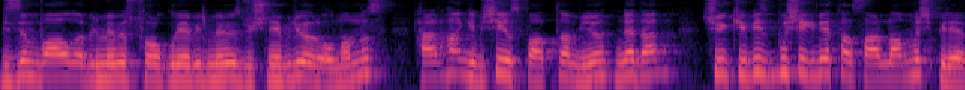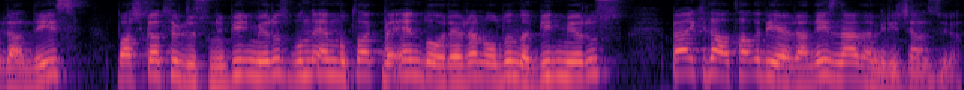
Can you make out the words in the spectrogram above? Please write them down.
bizim var olabilmemiz, sorgulayabilmemiz, düşünebiliyor olmamız herhangi bir şey ispatlamıyor. Neden? Çünkü biz bu şekilde tasarlanmış bir evrendeyiz. Başka türlüsünü bilmiyoruz. Bunun en mutlak ve en doğru evren olduğunu da bilmiyoruz. Belki de hatalı bir evrendeyiz. Nereden bileceğiz diyor.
